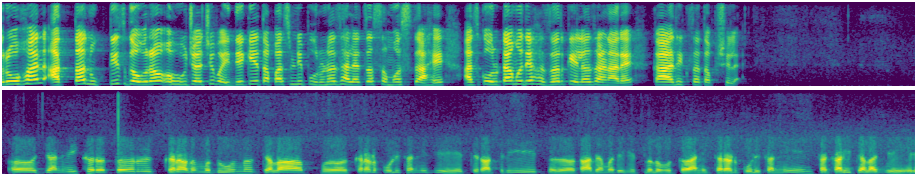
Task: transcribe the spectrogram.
रोहन आत्ता नुकतीच गौरव अहुजाची वैद्यकीय तपासणी पूर्ण झाल्याचं समजतं आहे. आज कोर्टामध्ये हजर केलं जाणार आहे. का अधिकचा तपशील आहे? जान्हवी खर तर कराडमधून त्याला अ, कराड पोलिसांनी जे आहे ते रात्री ताब्यामध्ये घेतलेलं होतं आणि कराड पोलिसांनी सकाळी त्याला जे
